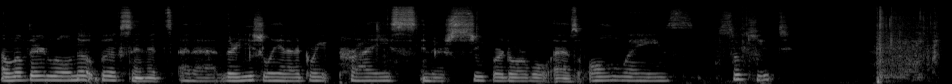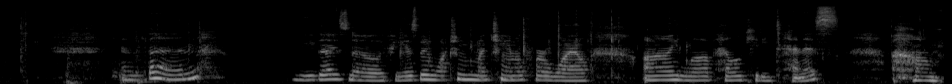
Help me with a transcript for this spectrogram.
I love their little notebooks and it's at a they're usually at a great price and they're super adorable as always. So cute. And then you guys know if you guys been watching my channel for a while, I love Hello Kitty tennis. Um,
